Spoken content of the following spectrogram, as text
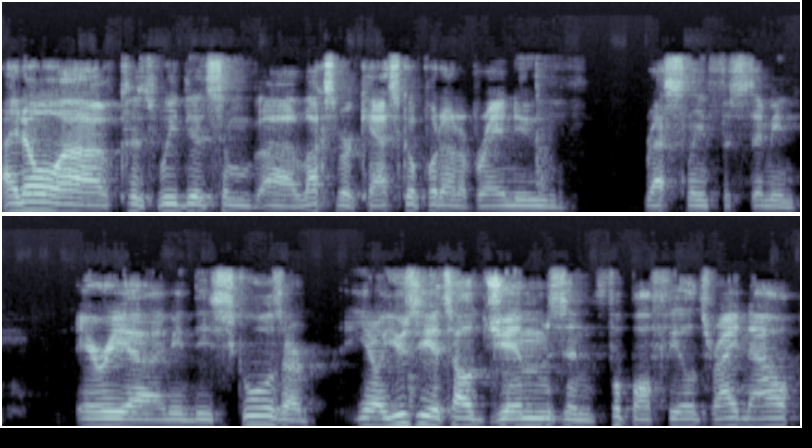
I know because we did some uh, Luxemburg Casco put on a brand new wrestling. I mean, area. I mean, these schools are you know usually it's all gyms and football fields. Right now,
